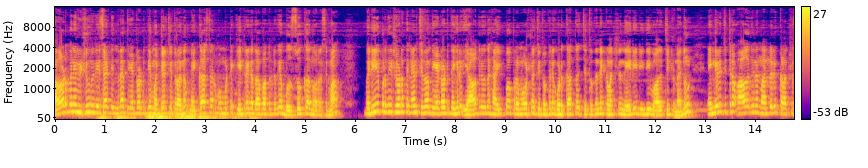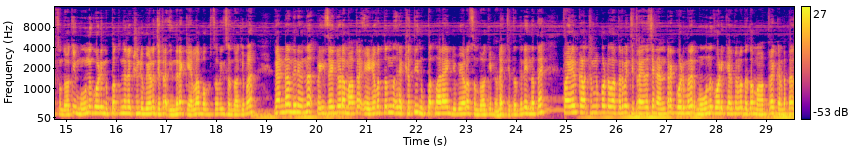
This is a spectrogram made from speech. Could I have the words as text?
അതോടൊപ്പം തന്നെ വിഷു റിലീസായിട്ട് ഇന്നലെ തിയേറ്ററിലെത്തിയ മറ്റൊരു ചിത്രമായിരുന്നു മെഗാസ്റ്റാർ മമ്മൂട്ടി കേന്ദ്ര കഥാപാത്രത്തെത്തിയ ബസൂക്ക എന്ന് പറയുന്ന സിനിമ. വലിയ പ്രതീക്ഷയോടെ തന്നെയാണ് ചിത്രം തിയേറ്ററിലെത്തിയെങ്കിലും യാതൊരുവിധ ഹൈപ്പോ പ്രൊമോഷനോ ചിത്രത്തിന് കൊടുക്കാത്ത ചിത്രത്തിന്റെ കളക്ഷൻ നേരിയ രീതിയിൽ ബാധിച്ചിട്ടുണ്ടായിരുന്നു എങ്കിലും ചിത്രം ആദ്യത്തിന് നല്ലൊരു കളക്ഷൻ സ്വന്തമാക്കി. മൂന്ന് കോടി മുപ്പത്തൊന്ന് ലക്ഷം രൂപയോളം ചിത്രം ഇന്നലെ കേരള ബോക്സ് ഓഫീസ് സ്വന്തമാക്കിയപ്പോൾ രണ്ടാം ദിനം ഇന്ന് പ്രീസൈറ്റിലൂടെ മാത്രം എഴുപത്തൊന്ന് ലക്ഷത്തി മുപ്പത്തിനാലായിരം രൂപയോളം സ്വന്തമാക്കിയിട്ടുണ്ട്. ചിത്രത്തിന്റെ ഇന്നത്തെ ഫൈനൽ കളക്ഷൻ റിപ്പോർട്ട് പുറത്തുവരുമ്പോൾ ചിത്രം ഏകദേശം രണ്ടര കോടി മുതൽ മൂന്ന് കോടിക്കടുത്തുള്ള തുക മാത്രമേ കണ്ടെത്താൻ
